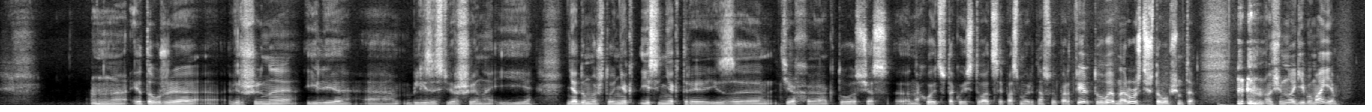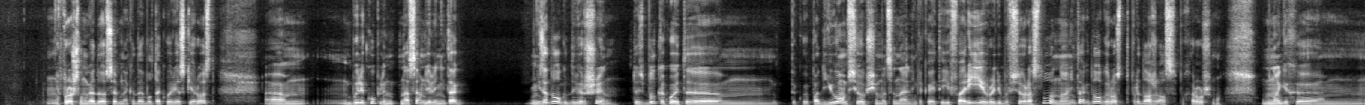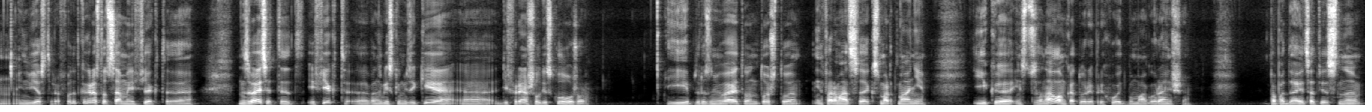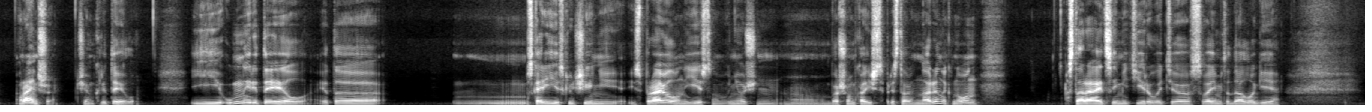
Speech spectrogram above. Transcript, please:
это уже э, вершина или э, близость вершины. И я думаю, что если некоторые из тех, кто сейчас находится в такой ситуации, посмотрят на свой портфель, то вы обнаружите, что, в общем-то, очень многие бумаги, в прошлом году особенно, когда был такой резкий рост, были куплены, на самом деле, не так незадолго до вершин. То есть был какой-то такой подъем всеобщий эмоциональный, какая-то эйфория, вроде бы все росло, но не так долго рост продолжался по-хорошему у многих инвесторов. Вот это как раз тот самый эффект. Э, называется этот эффект э, в английском языке э, differential disclosure. И подразумевает он то, что информация к money – и к институционалам, которые приходят бумагу раньше, попадает, соответственно, раньше, чем к ритейлу. И умный ритейл – это скорее исключение из правил. Он есть, он в не очень э, большом количестве представлен на рынок, но он старается имитировать э, в своей методологии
